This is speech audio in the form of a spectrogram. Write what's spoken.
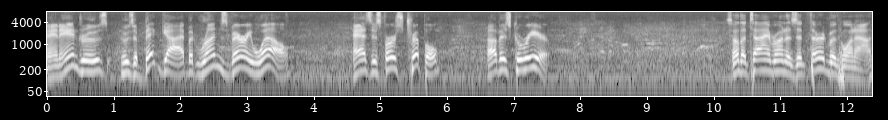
And Andrews, who's a big guy but runs very well, has his first triple of his career. So the tie run is at third with one out.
